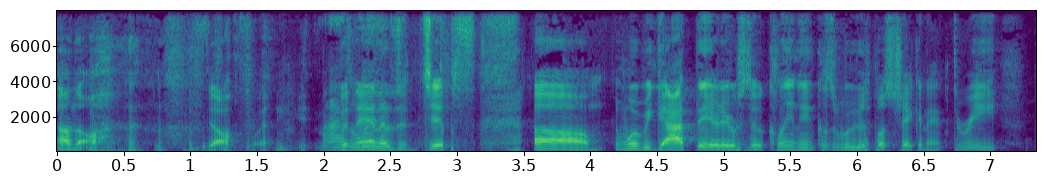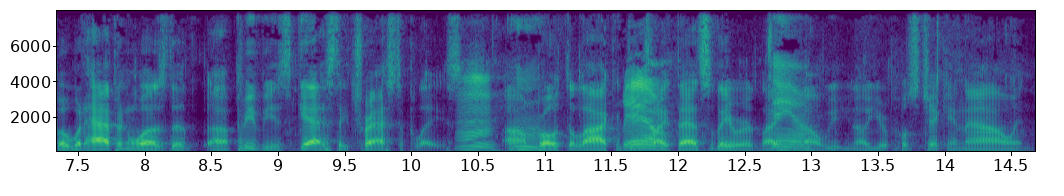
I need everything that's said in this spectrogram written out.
Um, the, they're all funny. Bananas and chips. Um, and when we got there, they were still cleaning because we were supposed to check in at three. But what happened was the uh, previous guests they trashed the place, um, broke the lock and things like that. So they were like, you know, we, you know, you're supposed to check in now, and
